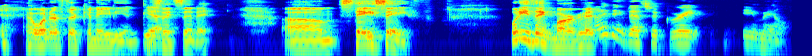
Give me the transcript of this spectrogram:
I wonder if they're Canadian because Yeah. they said it. Um, stay safe. What do you think, Margaret? I think that's a great email.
